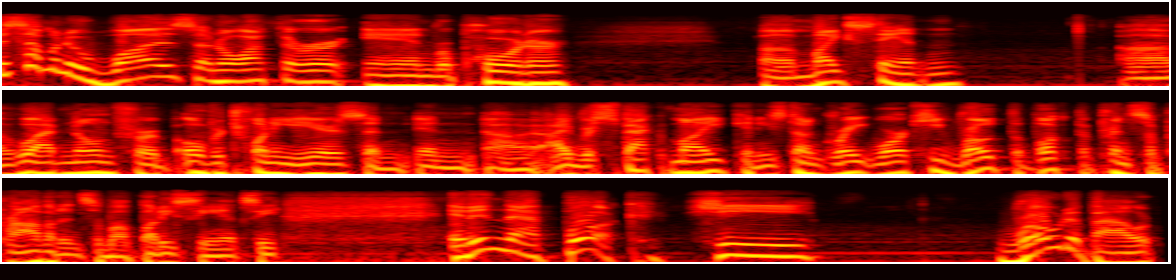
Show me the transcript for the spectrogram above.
there's someone who was an author and reporter, uh, Mike Stanton, uh, who I've known for over 20 years, and, and uh, I respect Mike, and he's done great work. He wrote the book, The Prince of Providence, about Buddy Cianci. And in that book, he wrote about,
